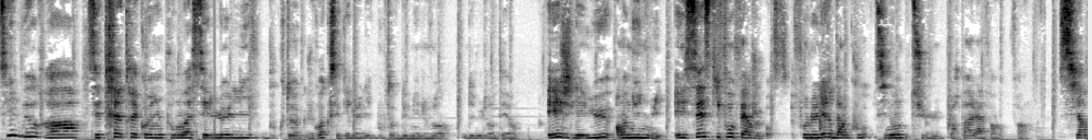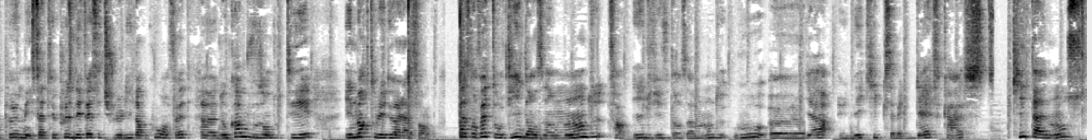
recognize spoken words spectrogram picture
Silvera. C'est très très connu pour moi, c'est le livre BookTok. Je crois que c'était le livre BookTok 2020-2021. Et je l'ai lu en une nuit. Et c'est ce qu'il faut faire, je pense. Faut le lire d'un coup, sinon tu pleures pas à la fin. Enfin, si un peu, mais ça te fait plus d'effet si tu le lis d'un coup en fait. Euh, donc comme vous en doutez, ils meurent tous les deux à la fin. Parce qu'en fait, on vit dans un monde, enfin, ils vivent dans un monde où euh, il y a une équipe qui s'appelle Deathcast qui t'annonce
